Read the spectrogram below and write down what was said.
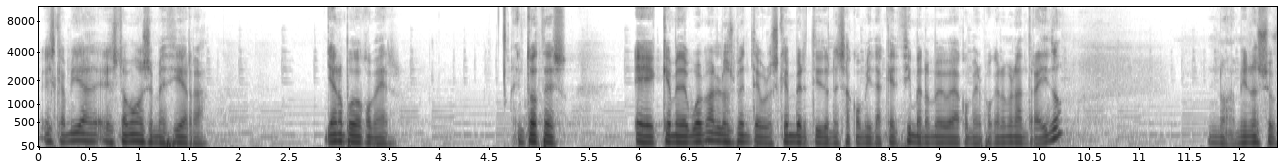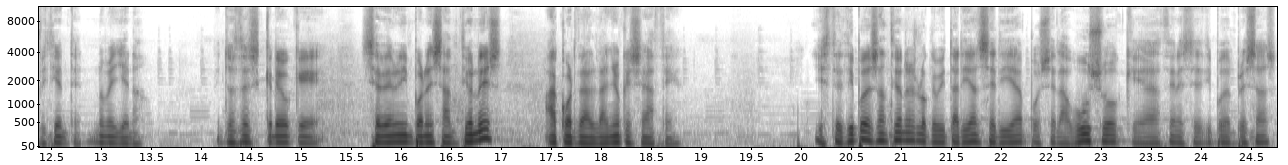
Es que a mí el estómago se me cierra. Ya no puedo comer. Entonces, eh, que me devuelvan los 20 euros que he invertido en esa comida, que encima no me voy a comer porque no me la han traído, no, a mí no es suficiente, no me llena. Entonces creo que se deben imponer sanciones acorde al daño que se hace. Y este tipo de sanciones lo que evitarían sería pues el abuso que hacen este tipo de empresas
